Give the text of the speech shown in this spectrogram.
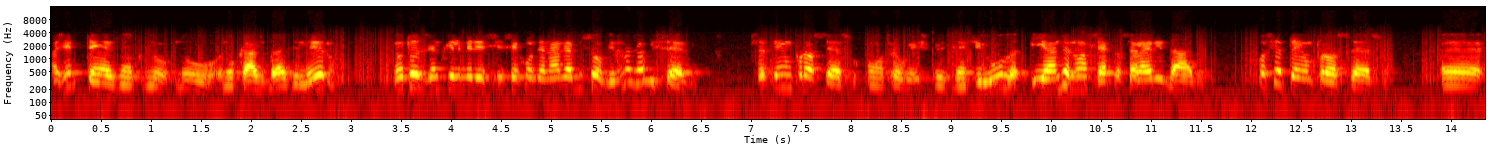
A gente tem exemplo no, no, no caso brasileiro, não estou dizendo que ele merecia ser condenado e absolvido, mas observe, você tem um processo contra o ex-presidente Lula e anda numa certa celeridade. Você tem um processo é,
